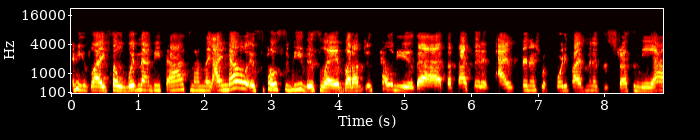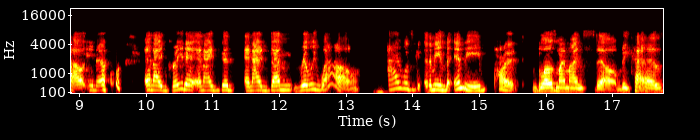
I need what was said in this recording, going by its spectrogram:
And he's like, So wouldn't that be fast? And I'm like, I know it's supposed to be this way, but I'm just telling you that the fact that it, I finished with 45 minutes is stressing me out, you know? And I graded it and I did, and I'd done really well. I was, I mean, the MBE part blows my mind still because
